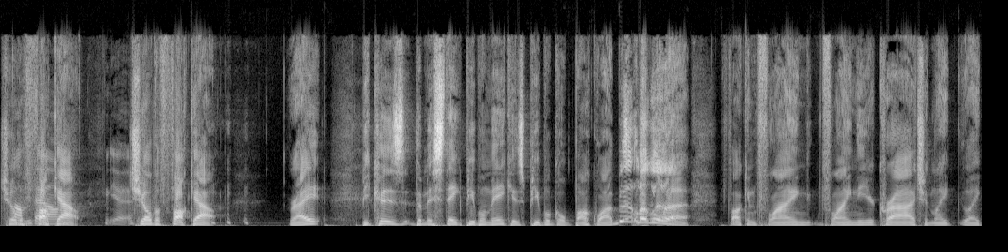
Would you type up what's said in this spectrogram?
Chill Calm the fuck out. Yeah. Chill the fuck out. right? Because the mistake people make is people go buck wild, blah, blah, blah, fucking flying, flying near your crotch and like, like,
